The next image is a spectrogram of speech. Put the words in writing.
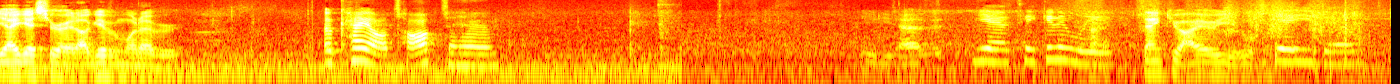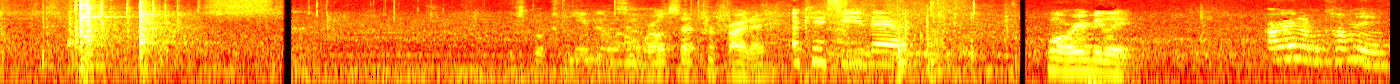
Yeah, I guess you're right. I'll give him whatever. Okay, I'll talk to him. Here, you have it. Yeah, take it and leave. Thank you. I owe you. Yeah, you do. This book's the email and we're all set for Friday. Okay, see you there. Come on, we're gonna be late. Alright, I'm coming.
